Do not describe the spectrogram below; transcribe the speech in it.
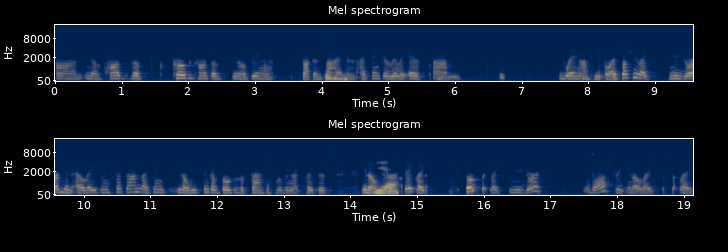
on you know the pos- the pros and cons of you know being stuck inside, and I think it really is um, weighing on people, especially like New York and LA being shut down. I think you know we think of those as the fastest moving like places, you know, yeah. state like those like New York, Wall Street, you know, like like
